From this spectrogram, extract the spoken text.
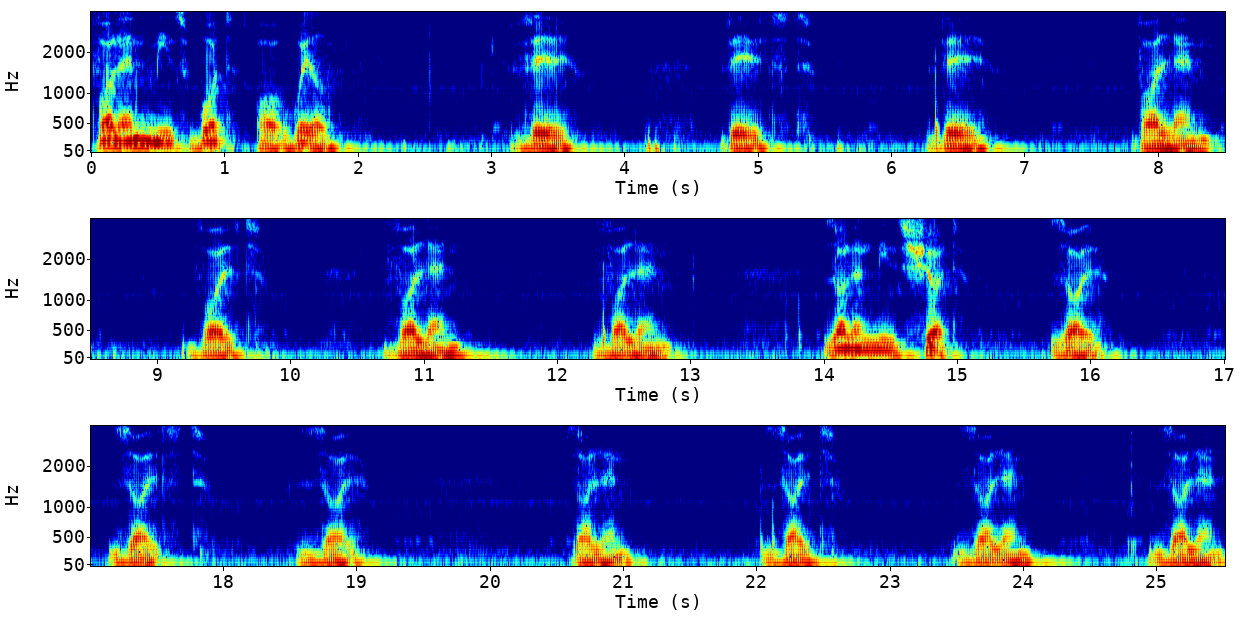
Wollen means would or will. Will, willst, will, wollen, wollt, wollen, wollen. Sollen means should, soll, sollst, soll, sollen, sollt, sollen, sollen.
